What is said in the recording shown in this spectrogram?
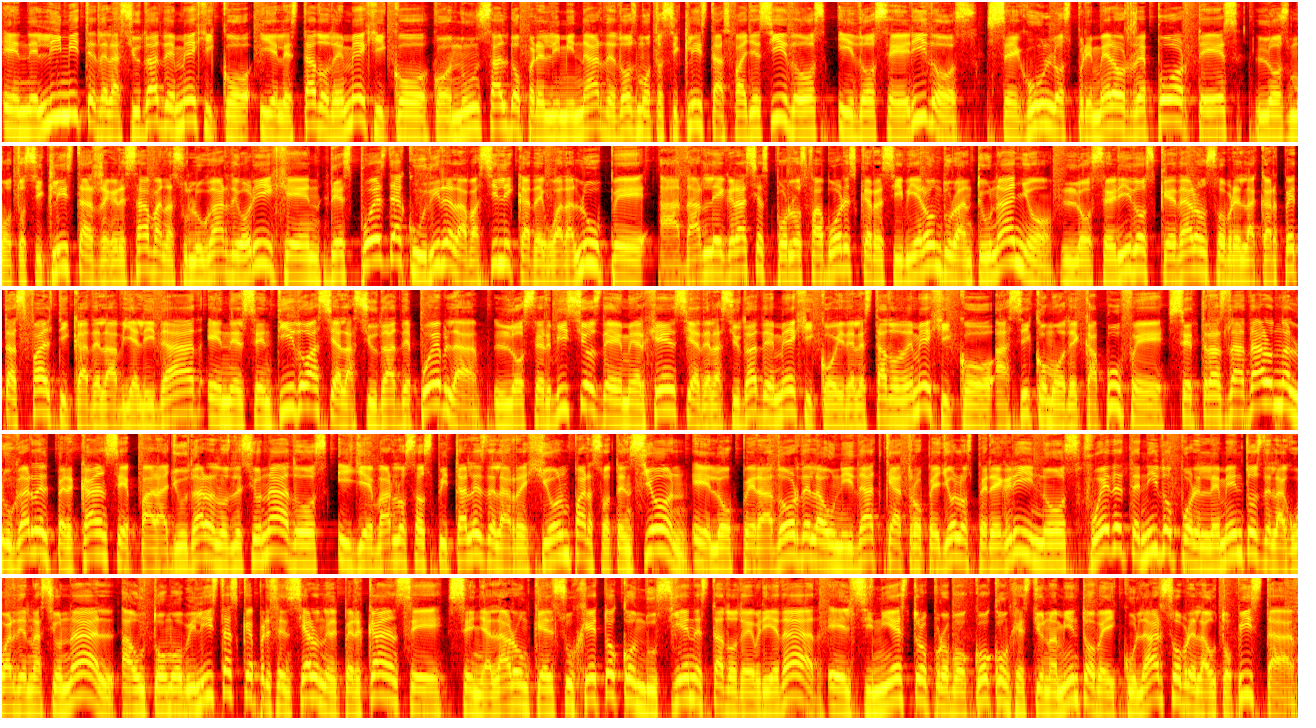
en el límite de la Ciudad de México y el Estado de México con un saldo preliminar de dos motociclistas fallecidos y 12 heridos. Según los primeros reportes, los motociclistas regresaban a su lugar de origen después de acudir a la Basílica de Guadalupe a darle gracias por los favores que recibieron durante un año. Los heridos quedaron sobre la carpeta asfáltica de la vialidad en el sentido hacia la ciudad de Puebla. Los servicios de emergencia de la Ciudad de México y del Estado de México, así como de Capufe, se trasladaron al lugar del percance para ayudar a los lesionados y llevarlos a hospitales de la región para su atención. El operador de la unidad que atropelló a los peregrinos fue detenido por elementos de la Guardia Nacional. Automovilistas que presenciaron el percance señalaron que el sujeto conducía en estado de ebriedad. El siniestro provocó congestionamiento vehicular sobre la autopista.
